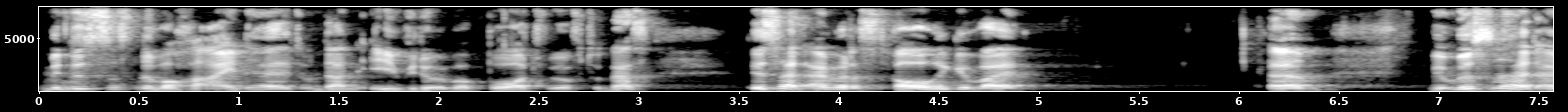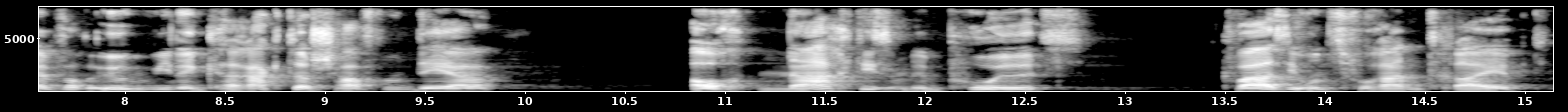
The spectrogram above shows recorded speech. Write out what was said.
mindestens eine Woche einhält und dann eh wieder über Bord wirft. Und das ist halt einfach das Traurige, weil ähm, wir müssen halt einfach irgendwie einen Charakter schaffen, der auch nach diesem Impuls quasi uns vorantreibt,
